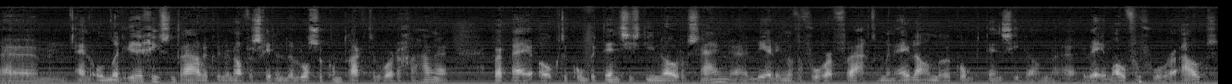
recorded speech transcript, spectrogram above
Um, en onder die regiecentrale kunnen dan verschillende losse contracten worden gehangen waarbij ook de competenties die nodig zijn. Uh, leerlingenvervoer vraagt om een hele andere competentie dan uh, WMO-vervoer oud.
